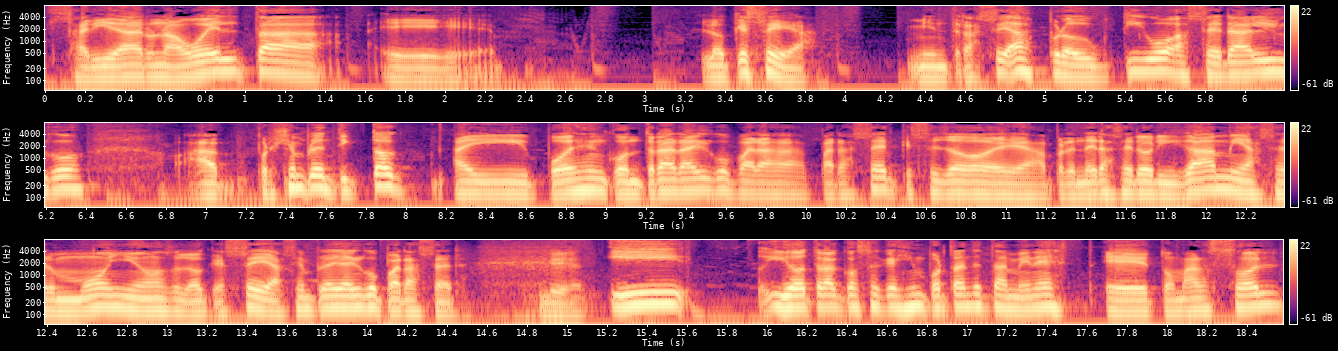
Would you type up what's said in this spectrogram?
salir a dar una vuelta, lo que sea. Mientras seas productivo, hacer algo. Ah, por ejemplo, en TikTok ahí puedes encontrar algo para, para hacer, qué sé yo, aprender a hacer origami, hacer moños, lo que sea. Siempre hay algo para hacer. Bien. Y y otra cosa que es importante también es eh, tomar sol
